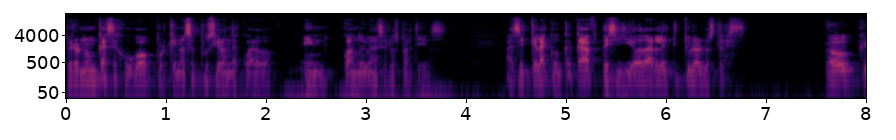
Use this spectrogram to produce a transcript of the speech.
pero nunca se jugó porque no se pusieron de acuerdo en cuándo iban a ser los partidos. Así que la CONCACAF decidió darle el título a los tres. Ok.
